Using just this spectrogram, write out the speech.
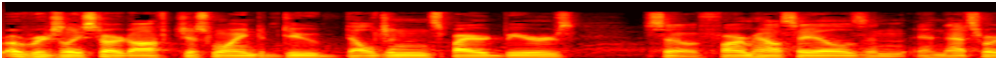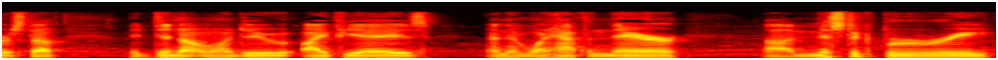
originally started off just wanting to do Belgian inspired beers, so farmhouse ales and, and that sort of stuff. They did not want to do IPAs. And then what happened there? Uh, Mystic Brewery,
